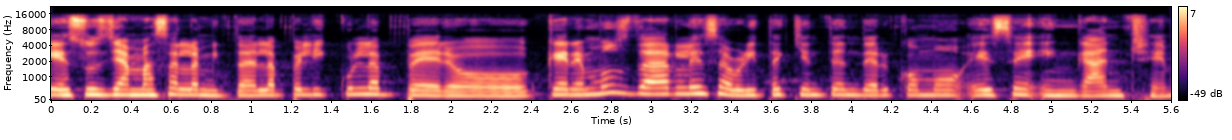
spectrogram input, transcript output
que eso es ya más a la mitad de la película, pero queremos darles ahorita aquí entender cómo ese enganche.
